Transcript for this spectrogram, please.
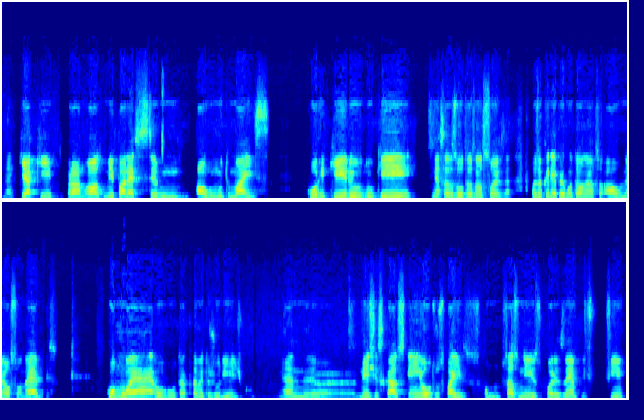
né? que aqui, para nós, me parece ser algo muito mais corriqueiro do que nessas outras nações. Né? Mas eu queria perguntar ao Nelson, ao Nelson Neves como é o, o tratamento jurídico né, nestes casos em outros países, como os Estados Unidos, por exemplo, enfim,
